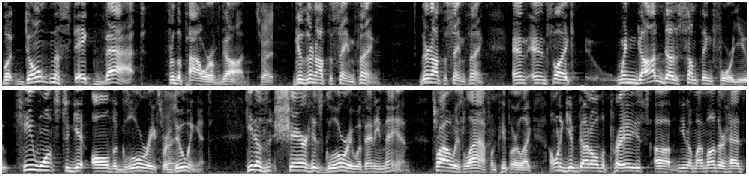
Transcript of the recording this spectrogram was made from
But don't mistake that for the power of God That's right. because they're not the same thing. They're not the same thing. And and it's like when God does something for you, he wants to get all the glory for right. doing it. He doesn't share his glory with any man. That's why I always laugh when people are like, I want to give God all the praise. Uh, you know, my mother had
